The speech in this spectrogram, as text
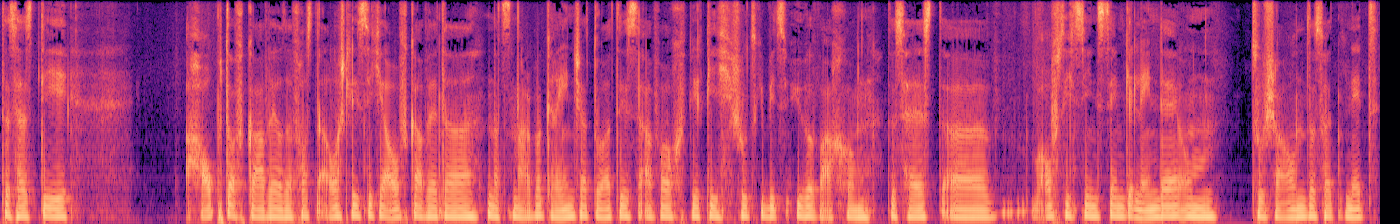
Das heißt, die Hauptaufgabe oder fast ausschließliche Aufgabe der Nationalpark Ranger dort ist einfach wirklich Schutzgebietsüberwachung. Das heißt, äh, Aufsichtsdienste im Gelände, um zu schauen, dass halt nicht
